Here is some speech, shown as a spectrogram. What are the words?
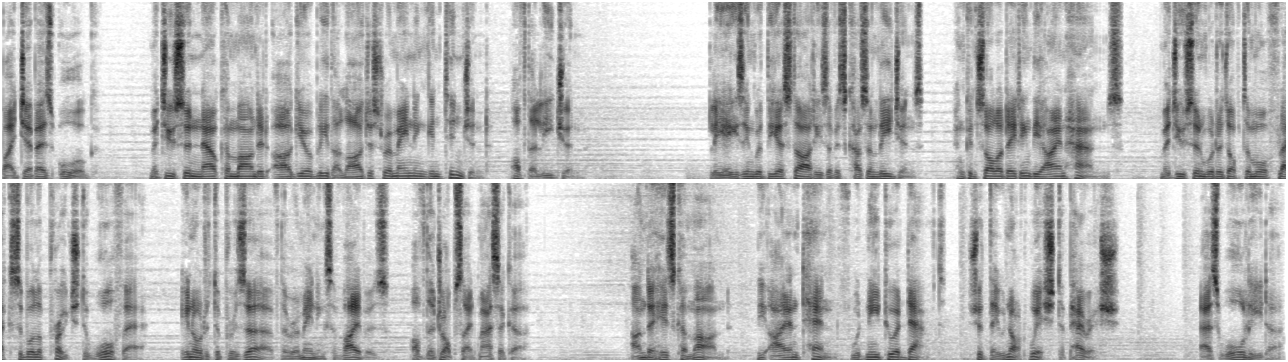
by Jabez Org, Meduson now commanded arguably the largest remaining contingent of the Legion. Liaising with the Astartes of his cousin legions and consolidating the Iron Hands, Meduson would adopt a more flexible approach to warfare in order to preserve the remaining survivors of the Dropsite massacre. Under his command, the Iron Tenth would need to adapt should they not wish to perish. As war leader,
